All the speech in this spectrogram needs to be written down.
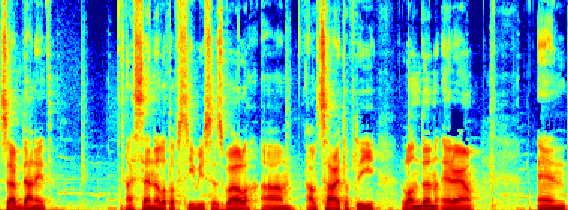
So I've done it. I sent a lot of CVs as well um, outside of the London area. And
